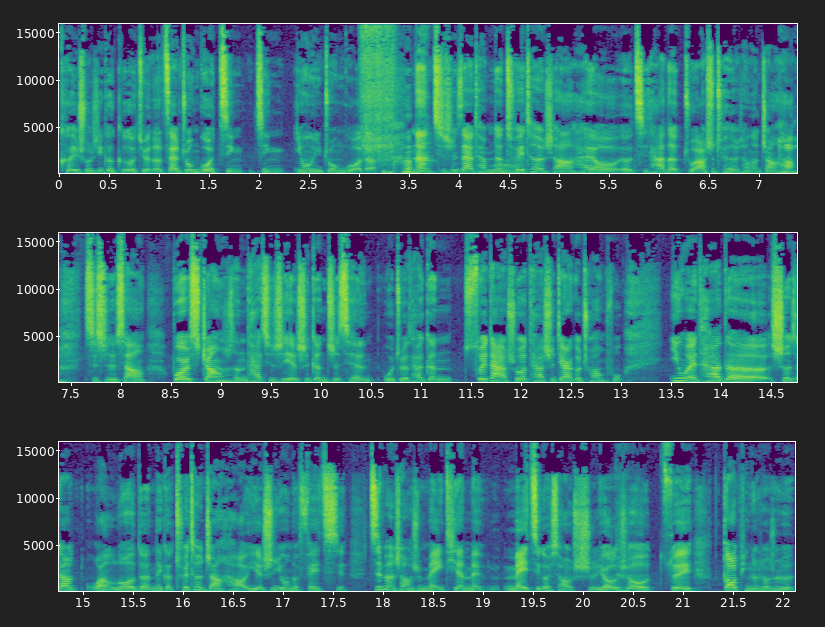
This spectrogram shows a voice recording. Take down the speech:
可以说是一个隔绝的，在中国仅仅用于中国的。那其实，在他们的 Twitter 上，还有呃其他的，主要是 Twitter 上的账号。其实像 Boris Johnson，他其实也是跟之前，我觉得他跟，所以大家说他是第二个川普，因为他的社交网络的那个 Twitter 账号也是用的飞起，基本上是每天每每几个小时，有的时候最高频的时候是。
